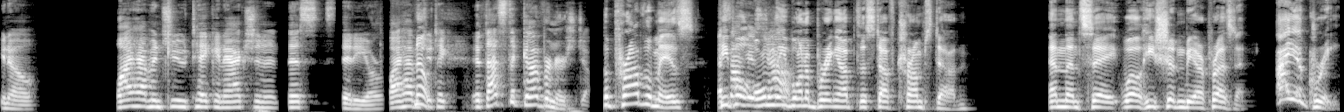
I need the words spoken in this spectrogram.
You know, why haven't you taken action in this city, or why haven't No. you taken? If that's the governor's job, The problem is That's people only want to bring up the stuff Trump's done and then say, well, he shouldn't be our president. I agree.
